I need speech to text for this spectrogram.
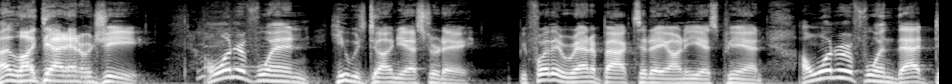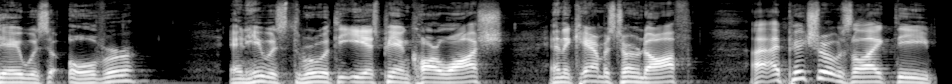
I like that energy. I wonder if when he was done yesterday, before they ran it back today on ESPN, I wonder if when that day was over, and he was through with the ESPN car wash and the cameras turned off. I, I picture it was like the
